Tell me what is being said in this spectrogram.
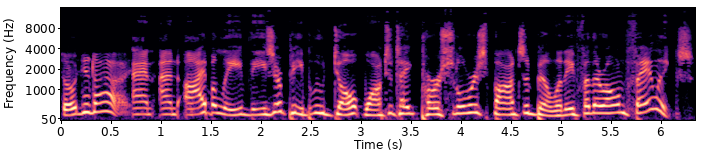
So did I. And, and I believe these are people who don't want to take personal responsibility for their own failings.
